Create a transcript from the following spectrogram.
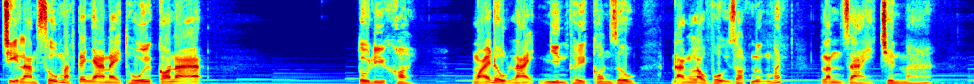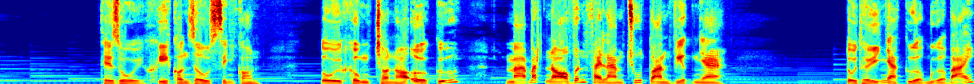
Chỉ làm xấu mặt cái nhà này thôi con ạ. À. Tôi đi khỏi, ngoái đầu lại nhìn thấy con dâu đang lau vội giọt nước mắt lăn dài trên má. Thế rồi khi con dâu sinh con, tôi không cho nó ở cữ, mà bắt nó vẫn phải làm chu toàn việc nhà. Tôi thấy nhà cửa bừa bãi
